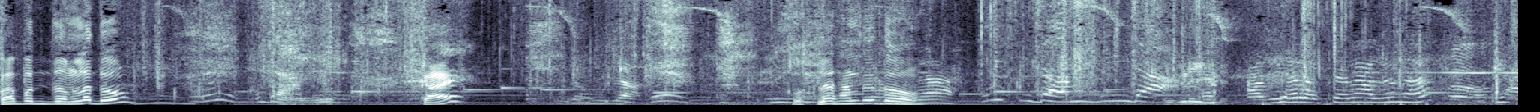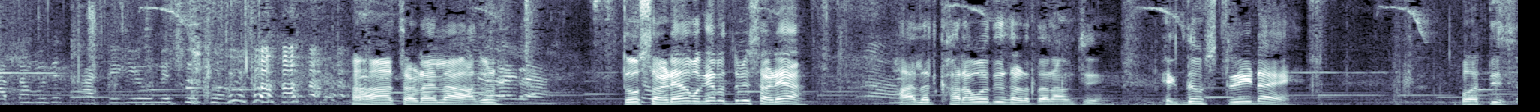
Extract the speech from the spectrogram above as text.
काय पद्धत जमला तो? काय? कुठला सांगतोय तो? हा चढायला अजून. तो सड्या बघायला तुम्ही सड्या? हालत खराब होती चढताना आमची. एकदम स्ट्रेट आहे. वरतीच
